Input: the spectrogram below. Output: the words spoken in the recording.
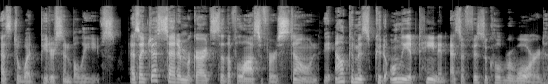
as to what Peterson believes. As I just said in regards to the Philosopher's Stone, the alchemist could only obtain it as a physical reward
